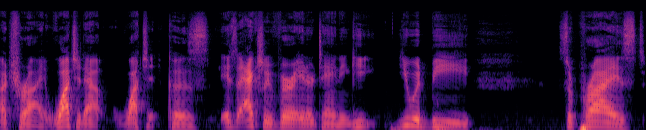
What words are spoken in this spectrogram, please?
a try. Watch it out. Watch it because it's actually very entertaining. You you would be surprised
